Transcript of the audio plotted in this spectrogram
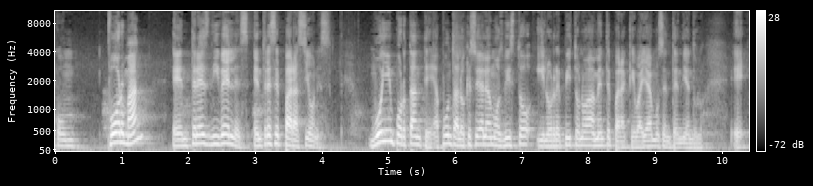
conforman en tres niveles, en tres separaciones. Muy importante, apunta lo que eso ya lo hemos visto y lo repito nuevamente para que vayamos entendiéndolo. Eh,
